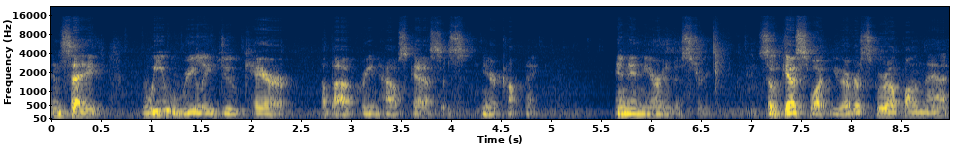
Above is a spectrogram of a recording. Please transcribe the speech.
and say, we really do care about greenhouse gases in your company and in your industry. So guess what? You ever screw up on that,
